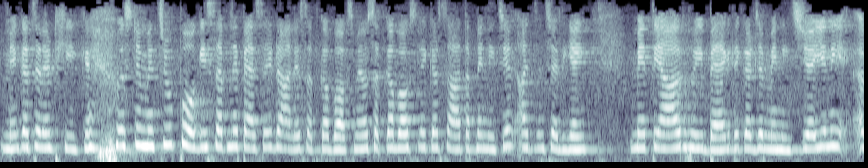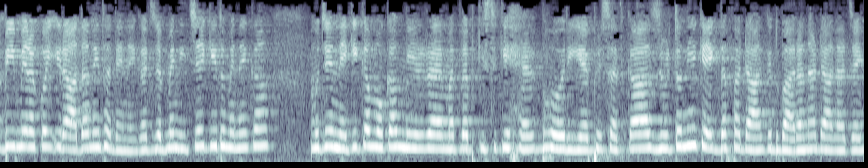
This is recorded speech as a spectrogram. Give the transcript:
میں کہا چلے ٹھیک ہے۔ اس نے میں چپ ہوگی سب نے پیسے ڈالے صدقہ باکس میں اور صدقہ باکس لے کر ساتھ اپنے نیچے چلی آئی۔ میں تیار ہوئی بیگ لے کر جب میں نیچے آئی یعنی ابھی میرا کوئی ارادہ نہیں تھا دینے کا۔ جب میں نیچے گئی تو میں نے کہا، مجھے نیکی کا موقع مل رہا ہے مطلب کسی کی ہیلپ ہو رہی ہے۔ پھر صدقہ، ضرورت تو نہیں کہ ایک دفعہ ڈال کے دوبارہ نہ ڈالا جائے۔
